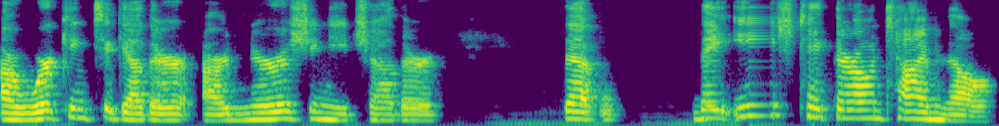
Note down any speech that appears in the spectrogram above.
are working together, are nourishing each other, that they each take their own time, though.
